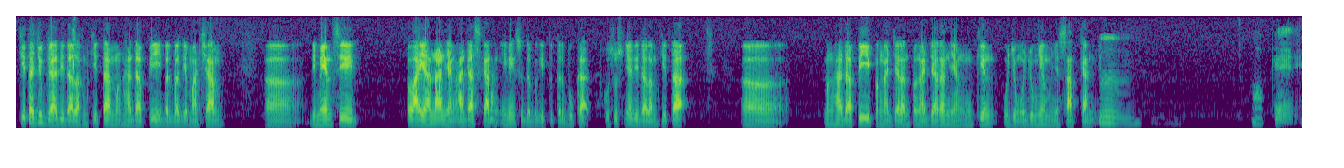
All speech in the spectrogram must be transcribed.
kita juga di dalam kita menghadapi berbagai macam eh, dimensi pelayanan yang ada sekarang ini sudah begitu terbuka, khususnya di dalam kita eh, menghadapi pengajaran-pengajaran yang mungkin ujung-ujungnya menyesatkan. gitu. Hmm. Oke.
